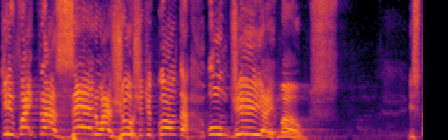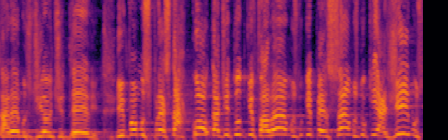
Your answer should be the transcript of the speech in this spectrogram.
que vai trazer o ajuste de conta um dia, irmãos. estaremos diante dele e vamos prestar conta de tudo que falamos, do que pensamos, do que agimos,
